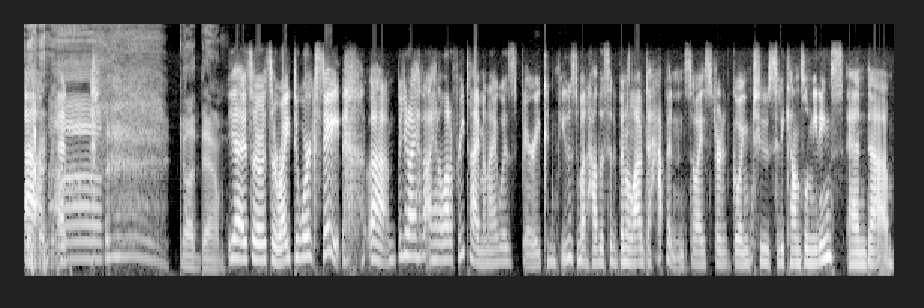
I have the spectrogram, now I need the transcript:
um, and God damn. yeah, it's a it's a right to work state. Um, but you know, I had I had a lot of free time, and I was very confused about how this had been allowed to happen. And so I started going to city council meetings and um,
